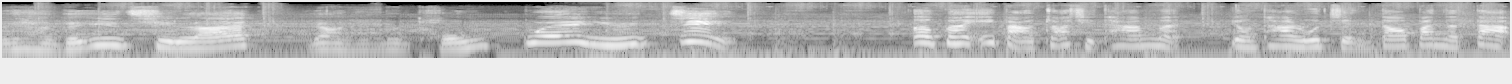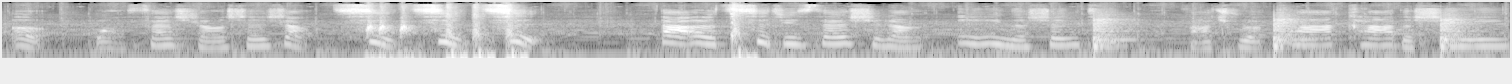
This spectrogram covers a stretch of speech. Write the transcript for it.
两个一起来，让你们同归于尽。二官一把抓起他们，用他如剪刀般的大顎往三十郎身上刺刺刺。大顎刺进三十郎硬硬的身体，发出了咔咔的声音。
